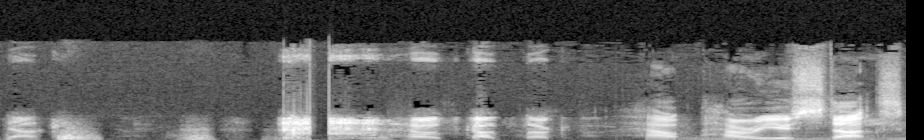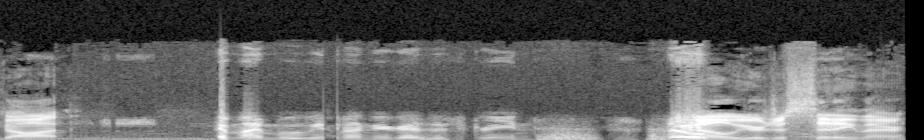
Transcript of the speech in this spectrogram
stuck. How's Scott stuck? How how are you stuck, Scott? Am I moving on your guys' screen? Nope. No, you're just sitting there.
